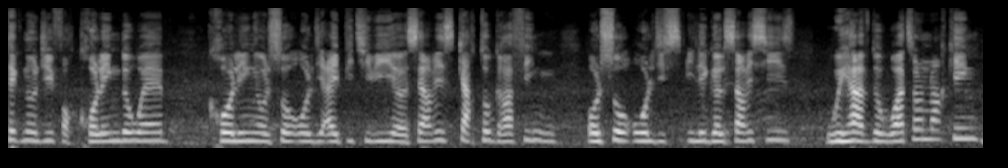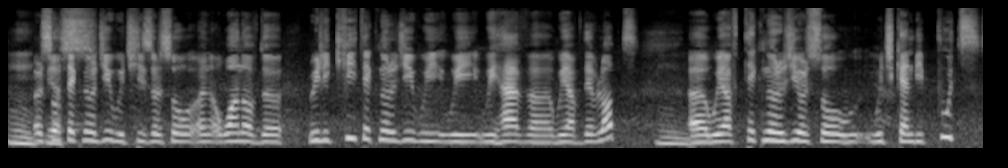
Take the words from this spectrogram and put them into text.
technology for crawling the web, crawling also all the IPTV uh, service, cartographing also all these illegal services. We have the watermarking, mm, also yes. technology, which is also one of the really key technology we we, we have uh, we have developed. Mm. Uh, we have technology also which can be put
